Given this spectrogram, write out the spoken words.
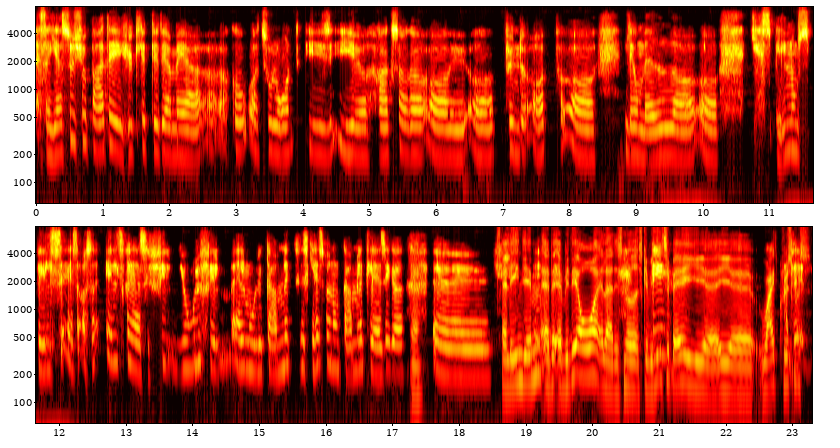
altså, jeg synes jo bare, det er hyggeligt, det der med at, at gå og tulle rundt i, i uh, raksokker og, øh, og pynte op og lave mad og, og ja, spille nogle spil. Altså, og så elsker jeg at se film, julefilm, alle mulige gamle. Det skal helst være nogle gamle klassikere. Ja. Øh, Alene hjemme, er, det, er vi derovre, eller er det sådan noget, skal vi lige Det- tilbage i, øh, i uh, White Christmas? Ja,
